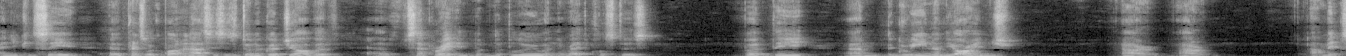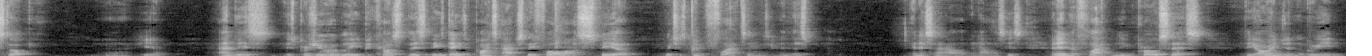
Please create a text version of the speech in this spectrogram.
and you can see uh, principal component analysis has done a good job of, of separating the, the blue and the red clusters, but the um, the green and the orange are are are mixed up uh, here, and this is presumably because this these data points actually fall on a sphere which has been flattened in this in this analysis, and in the flattening process, the orange and the green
